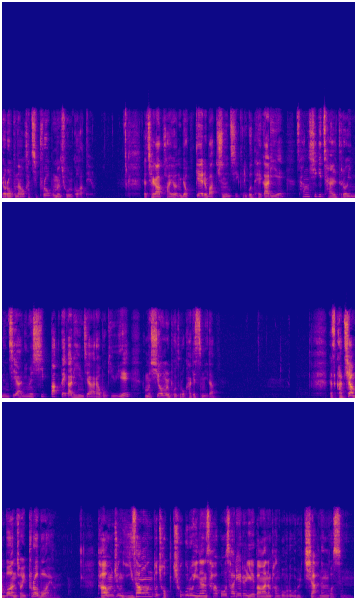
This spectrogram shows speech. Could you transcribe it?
여러분하고 같이 풀어보면 좋을 것 같아요. 제가 과연 몇 개를 맞추는지 그리고 대가리에 상식이 잘 들어있는지 아니면 씨빡 대가리인지 알아보기 위해 한번 시험을 보도록 하겠습니다. 그래서 같이 한번 저희 풀어보아요. 다음 중 이상온도 접촉으로 인한 사고 사례를 예방하는 방법으로 옳지 않은 것은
